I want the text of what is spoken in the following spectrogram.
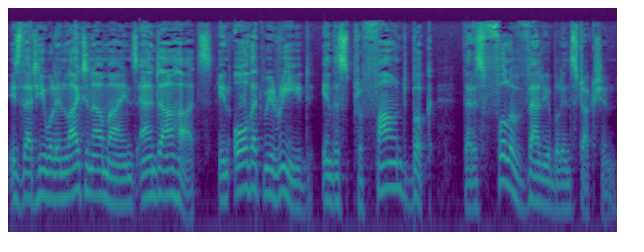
is that He will enlighten our minds and our hearts in all that we read in this profound book that is full of valuable instruction.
